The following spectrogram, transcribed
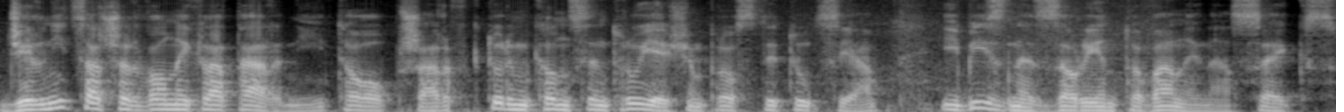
Dzielnica Czerwonych Latarni to obszar, w którym koncentruje się prostytucja i biznes zorientowany na seks.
